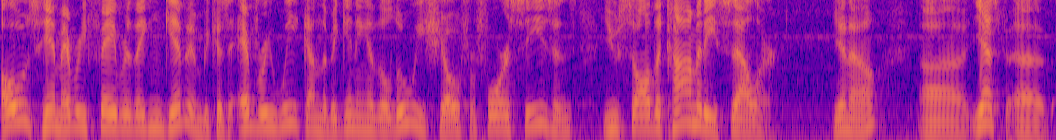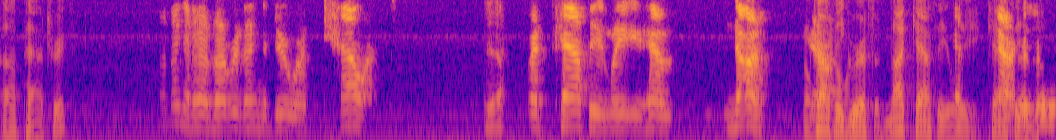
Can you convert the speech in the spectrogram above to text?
owes him every favor they can give him because every week on the beginning of the Louis show for four seasons, you saw the comedy cellar. You know, uh, yes, uh, uh, Patrick. I think it has everything to do with talent. Yeah. But Kathie Lee has not. No Kathy problem. Griffin, not Kathie Lee. Kathy. Lee.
